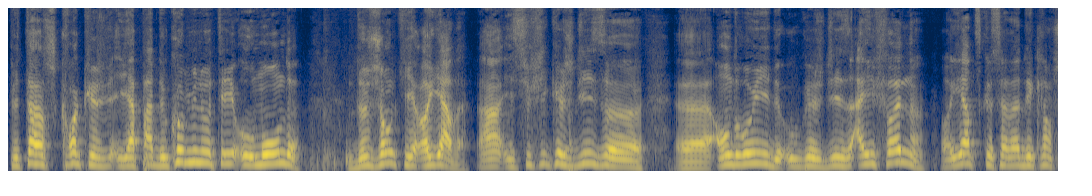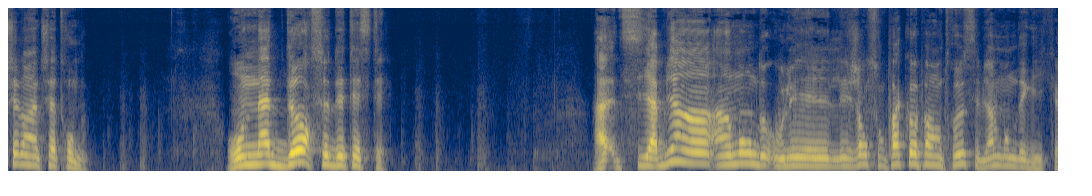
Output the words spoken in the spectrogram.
Putain, je crois qu'il n'y a pas de communauté au monde de gens qui regardent. Hein, il suffit que je dise euh, euh, Android ou que je dise iPhone, regarde ce que ça va déclencher dans la chatroom. On adore se détester. Ah, s'il y a bien un, monde où les, les gens sont pas copains entre eux, c'est bien le monde des geeks.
